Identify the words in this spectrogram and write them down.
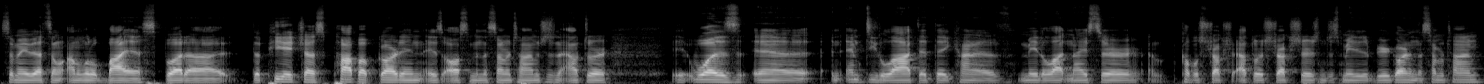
So maybe that's I'm a little biased, but uh, the PHS pop up garden is awesome in the summertime. It's just an outdoor. It was uh, an empty lot that they kind of made a lot nicer. A couple structure outdoor structures and just made it a beer garden in the summertime,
